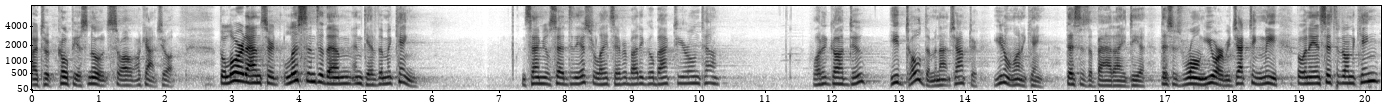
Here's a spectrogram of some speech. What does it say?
I took copious notes, so I'll, I can't show up. The Lord answered, Listen to them and give them a king. And Samuel said to the Israelites, Everybody go back to your own town. What did God do? He told them in that chapter, You don't want a king. This is a bad idea. This is wrong. You are rejecting me. But when they insisted on the king,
